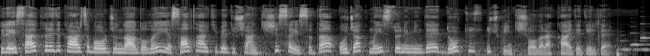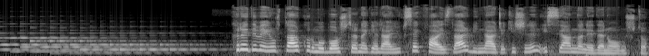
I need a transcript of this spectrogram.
Bireysel kredi kartı borcundan dolayı yasal takibe düşen kişi sayısı da Ocak-Mayıs döneminde 403 bin kişi olarak kaydedildi. Kredi ve Yurtlar Kurumu borçlarına gelen yüksek faizler binlerce kişinin isyanına neden olmuştu.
